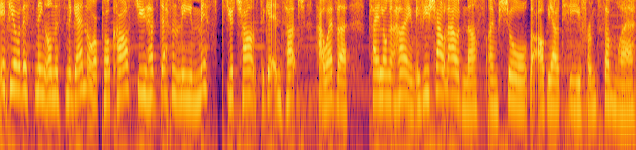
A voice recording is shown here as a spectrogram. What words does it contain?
If you're listening on Listen Again or a podcast, you have definitely missed your chance to get in touch. However, play along at home. If you shout loud enough, I'm sure that I'll be able to hear you from somewhere.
